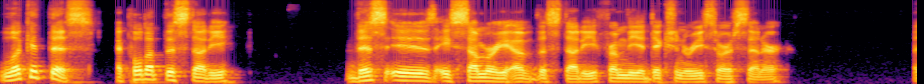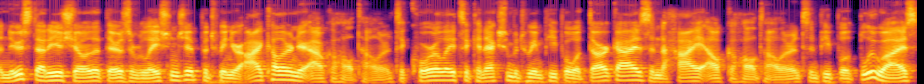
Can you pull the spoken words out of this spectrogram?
Look at this. I pulled up this study. This is a summary of the study from the Addiction Resource Center. A new study has shown that there's a relationship between your eye color and your alcohol tolerance. It correlates a connection between people with dark eyes and high alcohol tolerance and people with blue eyes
